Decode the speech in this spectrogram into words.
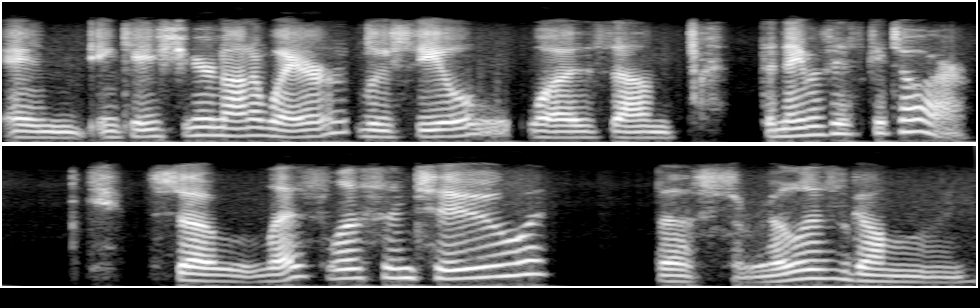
And in case you're not aware, Lucille was um, the name of his guitar. So let's listen to "The Thrill Is Gone"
